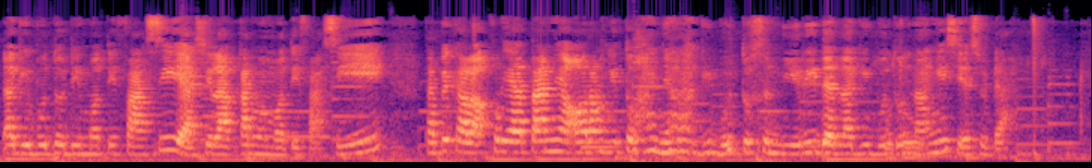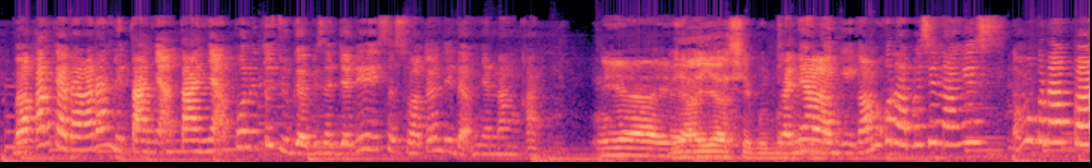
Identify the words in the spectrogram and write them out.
lagi butuh dimotivasi ya silakan memotivasi. Tapi kalau kelihatannya orang itu hanya lagi butuh sendiri dan lagi butuh Betul. nangis ya sudah. Bahkan kadang-kadang ditanya-tanya pun itu juga bisa jadi sesuatu yang tidak menyenangkan Iya, iya. Iya iya sih benar. misalnya lagi kamu kenapa sih nangis kamu kenapa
